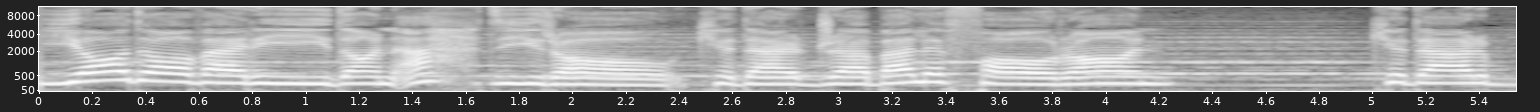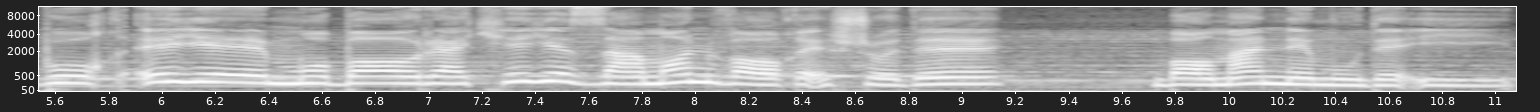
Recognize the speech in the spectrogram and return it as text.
یاد آورید آن عهدی را که در جبل فاران که در بقعه مبارکه زمان واقع شده با من نموده اید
